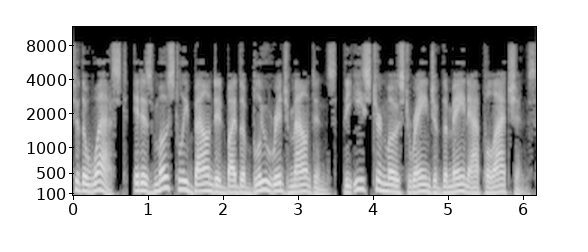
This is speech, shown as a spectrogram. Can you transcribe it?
To the west, it is mostly bounded by the Blue Ridge Mountains, the easternmost range of the main Appalachians.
